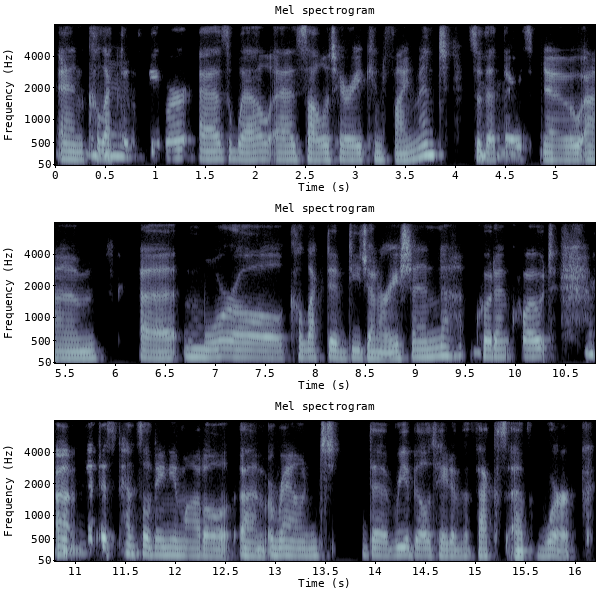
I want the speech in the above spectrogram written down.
and collective mm-hmm. labor as well as solitary confinement, so mm-hmm. that there's no um, uh, moral collective degeneration, quote unquote. Um, mm-hmm. Um, this Pennsylvania model um, around the rehabilitative effects of work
